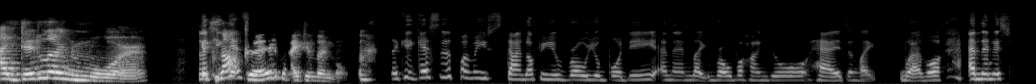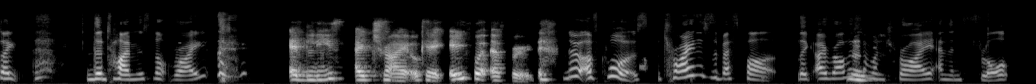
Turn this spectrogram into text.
I did learn more. like it's it not gets good, but I did learn more. like it gets to the point where you stand up and you roll your body and then like roll behind your head and like whatever and then it's like the time is not right At least I try. Okay, A for effort. no of course trying is the best part like i rather Hmm. someone try and then flop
